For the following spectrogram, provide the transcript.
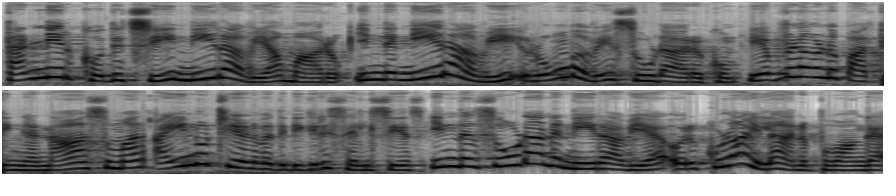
தண்ணீர் கொதிச்சு நீராவியா மாறும். இந்த நீராவி ரொம்பவே சூடா இருக்கும். எவ்வளவுன்னு பாத்தீங்கன்னா சுமார் ஐநூற்றி எழுபது டிகிரி செல்சியஸ். இந்த சூடான நீராவிய ஒரு குழாயில அனுப்புவாங்க.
